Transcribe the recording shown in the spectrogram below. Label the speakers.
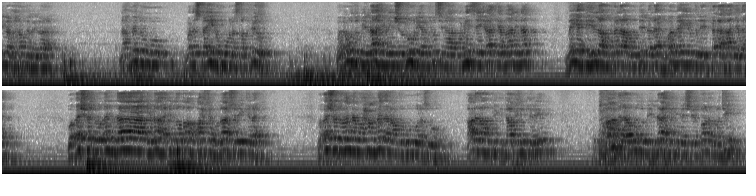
Speaker 1: إن الحمد لله. نحمده ونستعينه ونستغفره. ونعوذ بالله من شرور أنفسنا ومن سيئات أمالنا من يهده الله فلا مضل له ومن يضلل فلا هادي له. وأشهد أن لا إله إلا الله وحده لا شريك له. وأشهد أن محمدا عبده ورسوله. قال له في كتابه الكريم بعد أعوذ بالله من الشيطان الرجيم.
